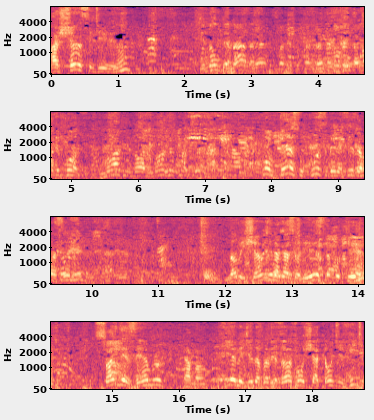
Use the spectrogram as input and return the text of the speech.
a chance de, de não ter nada, né? Uma vez que eu falei, é 99 pontos. 999 alguma coisa. Compensa o custo-benefício da vacina? Não me chame de negacionista, porque só em dezembro, Tá bom. via medida provisória, foi um checão de 20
